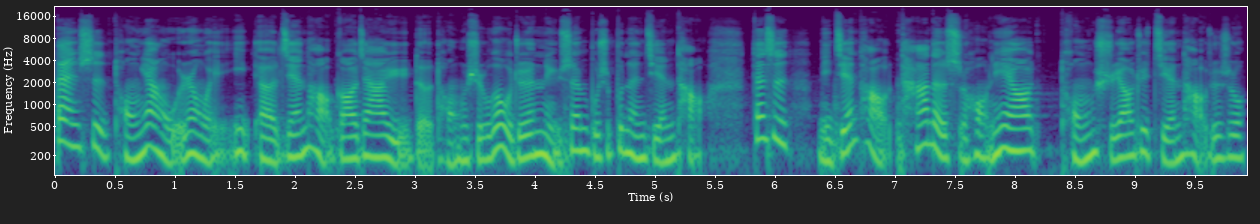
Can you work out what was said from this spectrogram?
但是同样，我认为一呃检讨高嘉瑜的同时，不过我觉得女生不是不能检讨，但是你检讨她的时候，你也要同时要去检讨，就是说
